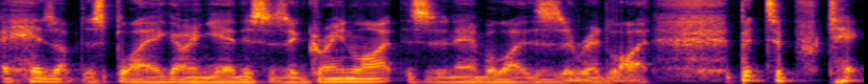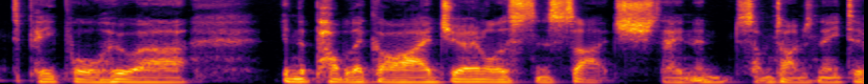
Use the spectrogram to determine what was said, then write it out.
a heads up display going, yeah, this is a green light, this is an amber light, this is a red light. But to protect people who are in the public eye, journalists and such, they sometimes need to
